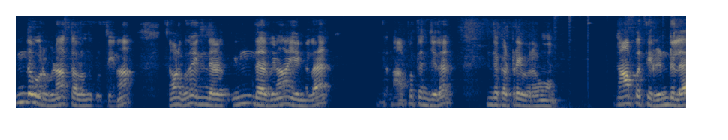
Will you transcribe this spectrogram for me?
இந்த ஒரு வினாத்தாள் வந்து கொடுத்தீங்கன்னா அவனுக்கு வந்து இந்த இந்த வினா எண்ணில் இந்த நாற்பத்தஞ்சில் இந்த கட்டுரை வரும். நாற்பத்தி ரெண்டில்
